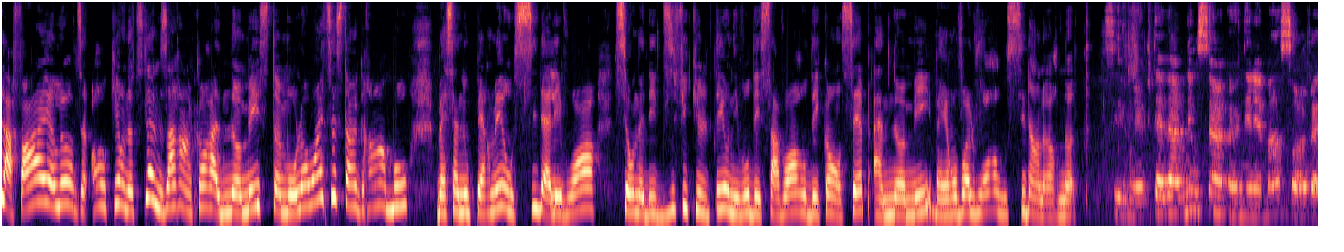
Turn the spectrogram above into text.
l'affaire, là, on dit, Ah, OK, on a-tu la misère encore à nommer ce mot-là? Ouais, tu sais, c'est un grand mot. Ben, ça nous permet aussi d'aller voir si on a des difficultés au niveau des savoirs ou des concepts à nommer. Ben, on va le voir aussi dans leurs notes. C'est vrai. Puis tu avais amené aussi un, un élément sur euh,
